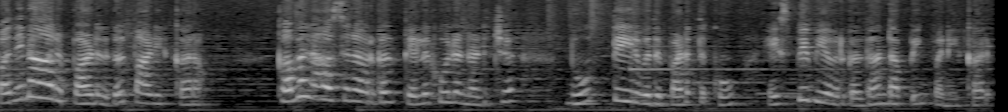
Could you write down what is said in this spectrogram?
பதினாறு பாடல்கள் பாடியிருக்காராம். கமல்ஹாசன் அவர்கள் தெலுங்குல நடிச்ச நூத்தி இருபது படத்துக்கும் எஸ்பிபி அவர்கள் தான் டப்பிங் பண்ணியிருக்காரு.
